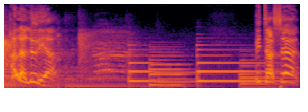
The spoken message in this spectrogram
Hallelujah. Peter said,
